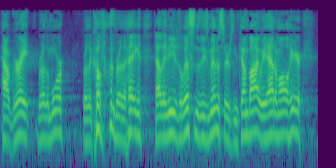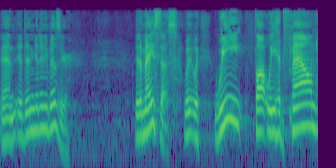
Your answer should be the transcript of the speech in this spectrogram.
how great Brother Moore, Brother Copeland, Brother Hagin, how they needed to listen to these ministers and come by. We had them all here, and it didn't get any busier. It amazed us. We, we, we thought we had found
